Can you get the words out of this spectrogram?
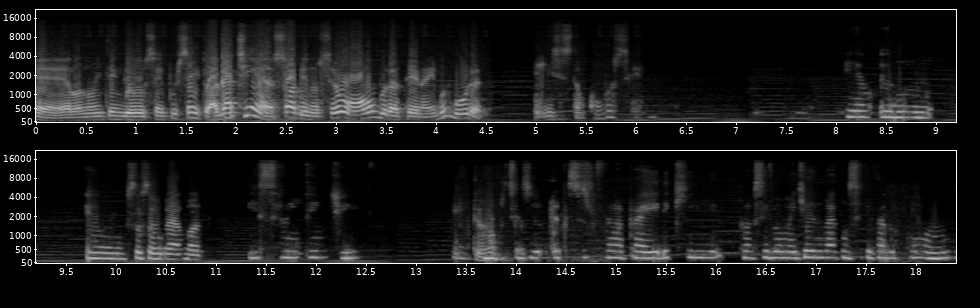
É, ela não entendeu 100%. A gatinha sobe no seu ombro, Atena, e murmura. Eles estão com você. Eu, eu, eu ela. Isso eu entendi. Eu Então, preciso, eu preciso falar pra ele que possivelmente ele não vai conseguir o comando.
